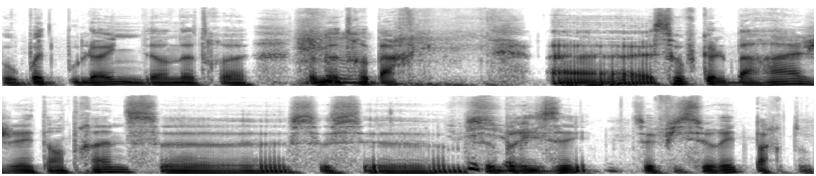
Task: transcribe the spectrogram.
au bois de Boulogne dans notre, dans notre barque. Euh, sauf que le barrage est en train de se, se, se- se Fissurer. briser, se fissurer de partout.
